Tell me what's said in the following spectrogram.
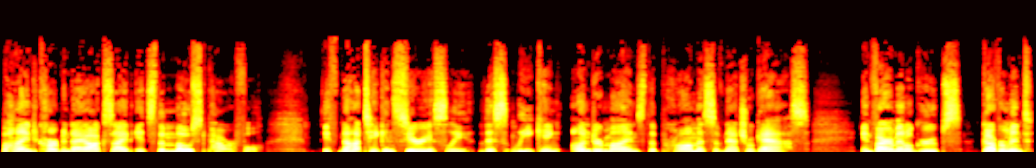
Behind carbon dioxide, it's the most powerful. If not taken seriously, this leaking undermines the promise of natural gas. Environmental groups, government,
